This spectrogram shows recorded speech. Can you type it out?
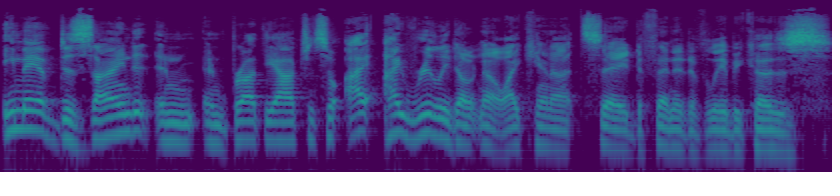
he may have designed it and, and brought the option. So I, I really don't know. I cannot say definitively because,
